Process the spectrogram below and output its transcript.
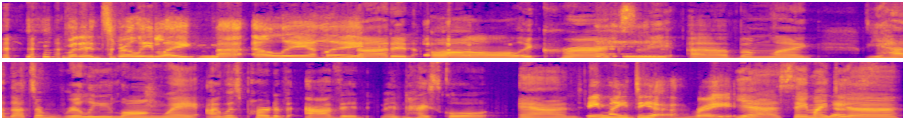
but it's really like not LA, LA. Not at all. It cracks me up. I'm like, yeah, that's a really long way. I was part of Avid in high school and same idea, right? Yeah, same idea. Yes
